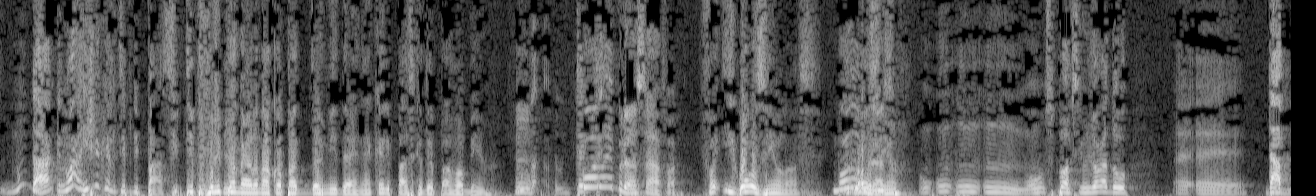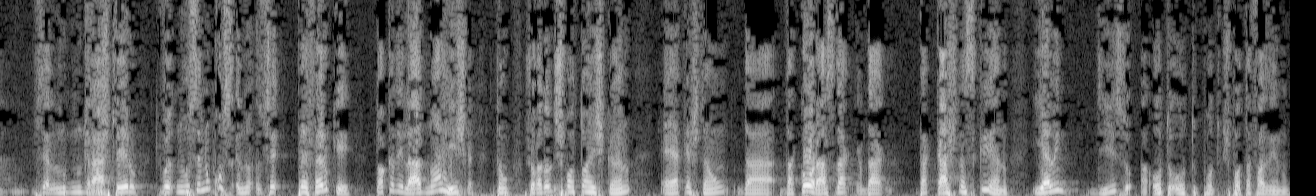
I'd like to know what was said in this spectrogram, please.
não dá, não arrisca aquele tipo de passe. Tipo o Felipe Melo na Copa de 2010, né? Aquele passe que deu pra Robinho. Não dá- tem- Boa lembrança, Rafa. Foi igualzinho o lance. Boa igualzinho. um, um, um, um, vamos supor assim, um jogador é, é, lá, no, desespero, que vo- você não consegue, você prefere o quê? Toca de lado, não arrisca. Então, o jogador do esporte não arriscando é a questão da, da couraça, da, da, da caixa que está se criando. E além disso, a- outro, outro ponto que o esporte está fazendo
